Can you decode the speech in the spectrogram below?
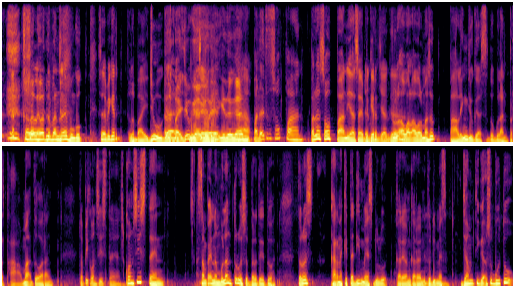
kalau lewat depan saya bungkuk saya pikir lebay juga Lebay juga ya. gitu kan Nah, padahal itu sopan. padahal sopan ya saya pikir menjaga. dulu awal-awal masuk paling juga satu bulan pertama tuh orang Tapi konsisten. konsisten sampai enam bulan terus seperti itu. Terus karena kita di mes dulu karyawan-karyawan itu di mes jam 3 subuh tuh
